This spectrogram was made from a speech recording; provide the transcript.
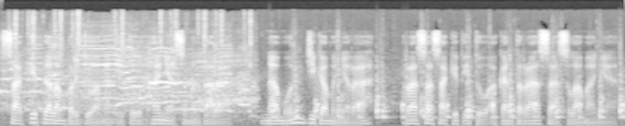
Sakit dalam perjuangan itu hanya sementara, namun jika menyerah, rasa sakit itu akan terasa selamanya.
